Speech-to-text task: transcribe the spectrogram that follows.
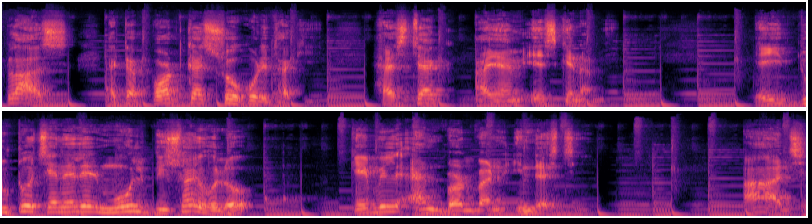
প্লাস একটা পডকাস্ট শো করে থাকি হ্যাশট্যাগ আই অ্যাম এসকে নামে। এই দুটো চ্যানেলের মূল বিষয় হলো কেবল অ্যান্ড ব্রডব্যান্ড ইন্ডাস্ট্রি আজ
